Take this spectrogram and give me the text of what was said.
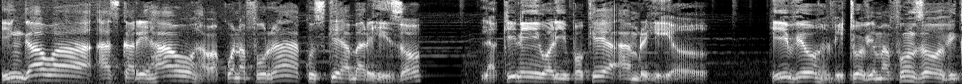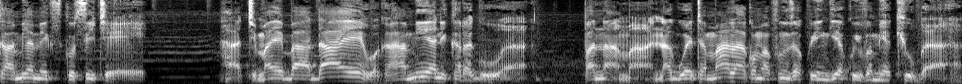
Ingawa askari hao hawakuwa na furaha kusikia habari hizo, lakini waliipokea amri hiyo. Hivyo, vituo vya mafunzo vikahamia Mexico City. Hatimaye baadaye wakahamia Nicaragua, Panama na Guatemala kwa mafunzo ya kuingia kuivamia Cuba.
